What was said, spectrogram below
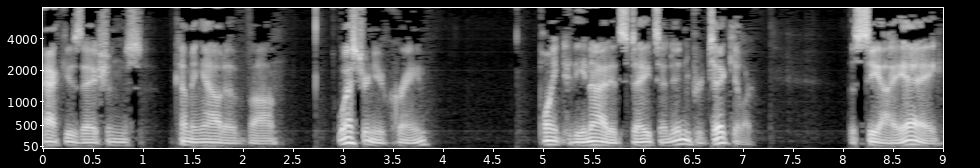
accusations coming out of uh, Western Ukraine point to the United States and, in particular, the CIA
